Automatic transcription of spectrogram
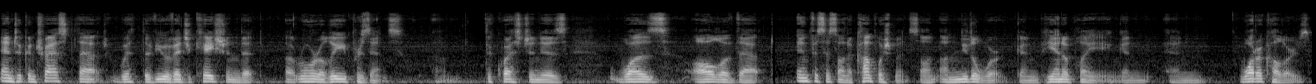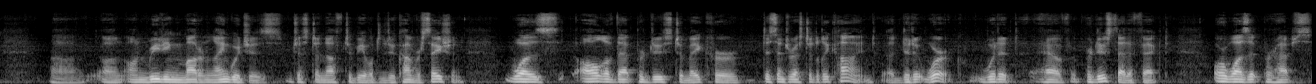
and to contrast that with the view of education that uh, Aurora Leigh presents. Um, the question is was all of that emphasis on accomplishments, on, on needlework and piano playing and, and watercolors, uh, on, on reading modern languages just enough to be able to do conversation. Was all of that produced to make her disinterestedly kind? Uh, did it work? Would it have produced that effect? Or was it perhaps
